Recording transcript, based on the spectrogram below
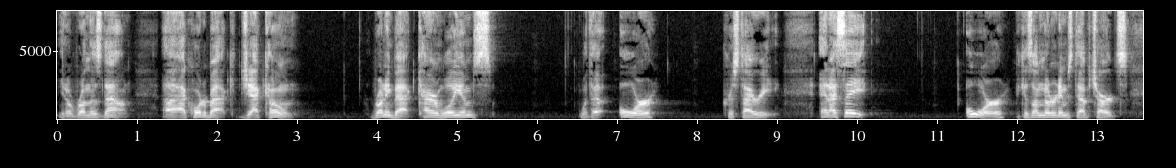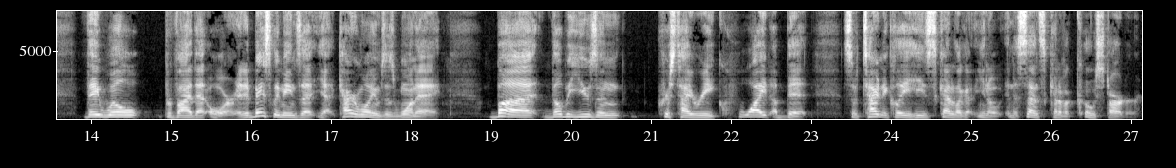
you know, run this down. Uh, at quarterback, Jack Coan. Running back, Kyren Williams, with a or Chris Tyree. And I say or because on Notre Dame's depth charts they will provide that or. And it basically means that, yeah, Kyren Williams is 1A, but they'll be using Chris Tyree quite a bit. So technically, he's kind of like, a, you know, in a sense, kind of a co starter.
